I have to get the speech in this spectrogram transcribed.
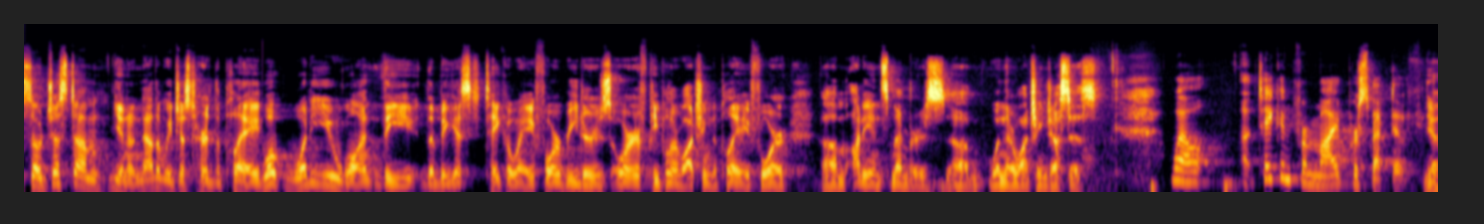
So just um, you know, now that we just heard the play, what what do you want the the biggest takeaway for readers, or if people are watching the play for um, audience members um, when they're watching Justice? Well, uh, taken from my perspective, Yeah.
